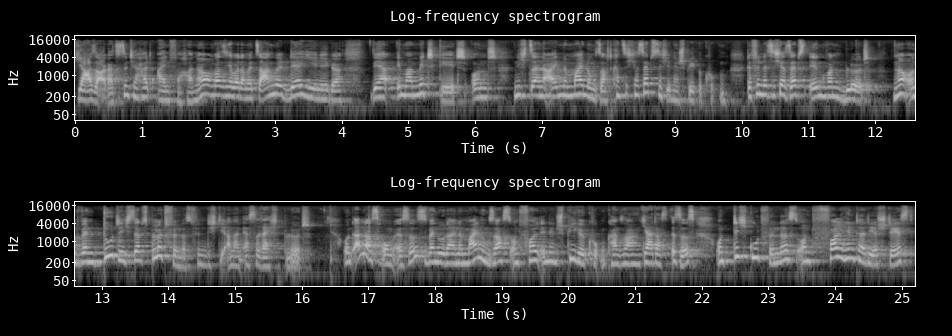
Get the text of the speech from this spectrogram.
Ja-Sager. Das sind ja halt einfacher. Ne? Und was ich aber damit sagen will, derjenige, der immer mitgeht und nicht seine eigene Meinung sagt, kann sich ja selbst nicht in den Spiegel gucken. Der findet sich ja selbst irgendwann blöd. Ne? Und wenn du dich selbst blöd findest, finde ich die anderen erst recht blöd. Und andersrum ist es, wenn du deine Meinung sagst und voll in den Spiegel gucken kannst, sagen, ja, das ist es, und dich gut findest und voll hinter dir stehst,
